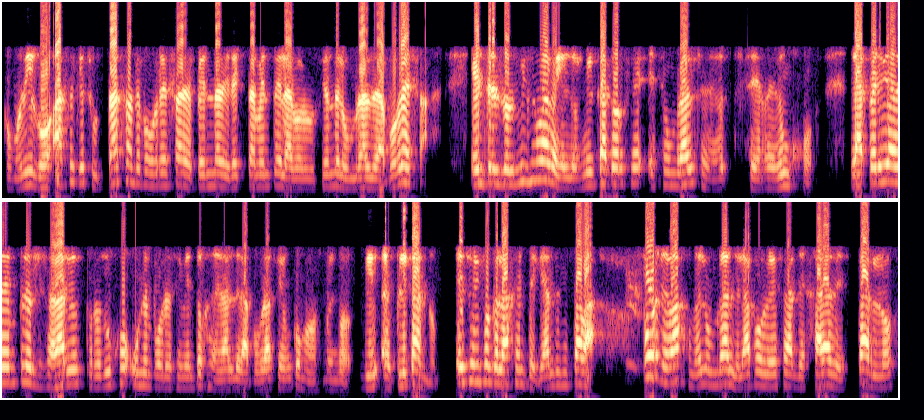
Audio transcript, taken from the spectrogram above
como digo, hace que su tasa de pobreza dependa directamente de la evolución del umbral de la pobreza. Entre el 2009 y el 2014 ese umbral se, se redujo la pérdida de empleos y salarios produjo un empobrecimiento general de la población, como os vengo explicando. Eso hizo que la gente que antes estaba por debajo del umbral de la pobreza dejara de estarlo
